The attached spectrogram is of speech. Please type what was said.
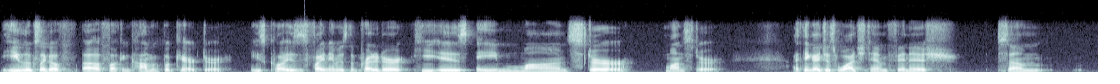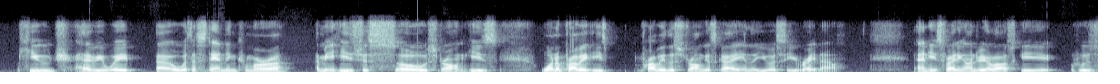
he looks like a fucking comic book character. He's called, his fight name is the Predator. He is a monster, monster. I think I just watched him finish some huge heavyweight uh, with a standing Kimura. I mean, he's just so strong. He's one of probably he's probably the strongest guy in the UFC right now, and he's fighting Andrei Arlovsky, who's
